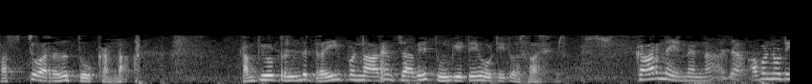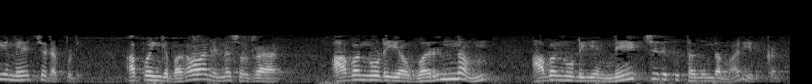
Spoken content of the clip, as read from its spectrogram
ஃபர்ஸ்ட் வர்றது தூக்கம் தான் கம்ப்யூட்டர்ல இருந்து டிரைவ் பண்ண ஆரம்பிச்சாவே தூங்கிட்டே ஓட்டிட்டு வருவார்கள் காரணம் என்னன்னா அது அவனுடைய நேச்சர் அப்படி. அப்ப இங்க பகவான் என்ன சொல்றார்? அவனுடைய வர்ணம் அவனுடைய நேச்சருக்கு தகுந்த மாதிரி இருக்கணும்.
